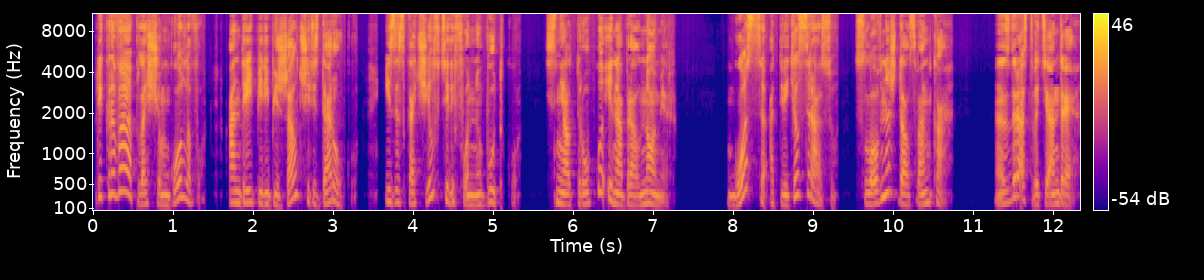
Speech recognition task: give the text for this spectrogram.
Прикрывая плащом голову, Андрей перебежал через дорогу и заскочил в телефонную будку. Снял трубку и набрал номер. Госса ответил сразу, словно ждал звонка. «Здравствуйте, Андре»,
